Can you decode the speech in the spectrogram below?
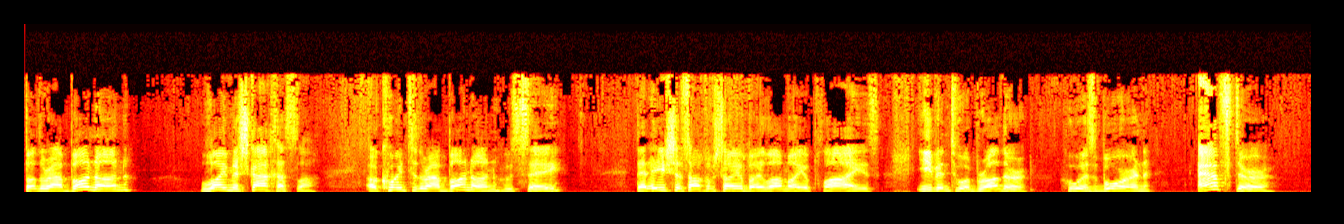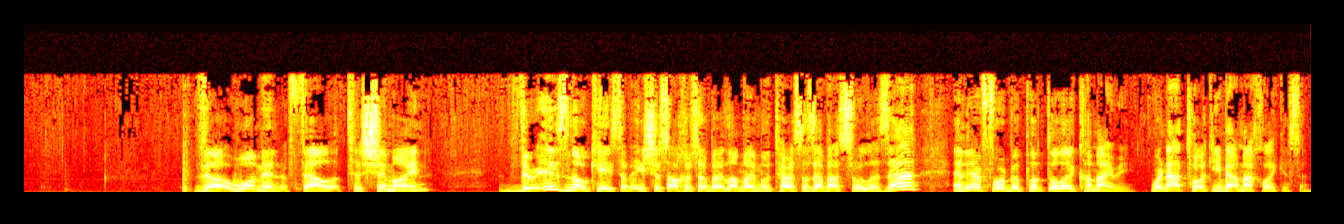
But the Rabbanon, loy mishkachasla. According to the Rabbanon who say that Eishes Achav Shaya Bailamai applies even to a brother who was born after the woman fell to Shemain. There is no case of Asur Lazeh, and therefore Bepuk Doloi. We're not talking about Machlaikesin.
